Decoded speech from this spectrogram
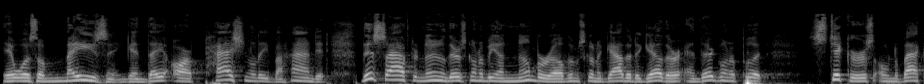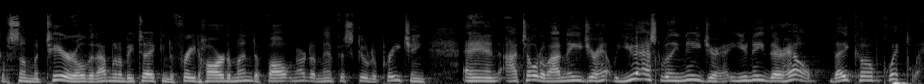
It was amazing and they are passionately behind it. This afternoon, there's going to be a number of them that's going to gather together and they're going to put stickers on the back of some material that I'm going to be taking to Freed-Hardeman, to Faulkner, to Memphis School of Preaching. And I told them, I need your help. You ask them, they need your, you need their help. They come quickly.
